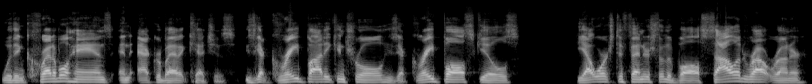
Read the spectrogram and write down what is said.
with incredible hands and acrobatic catches. He's got great body control. He's got great ball skills. He outworks defenders for the ball, solid route runner.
